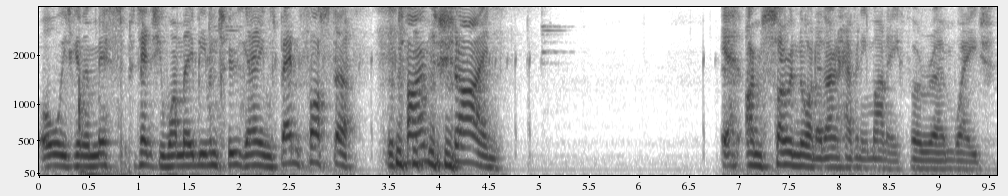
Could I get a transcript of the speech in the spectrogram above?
Oh, he's going to miss potentially one, maybe even two games. Ben Foster, your time to shine. Yeah, I'm so annoyed I don't have any money for um, wage.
